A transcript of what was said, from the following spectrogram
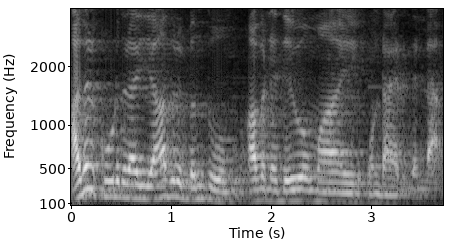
അതിൽ കൂടുതലായി യാതൊരു ബന്ധവും അവന് ദൈവവുമായി ഉണ്ടായിരുന്നില്ല.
